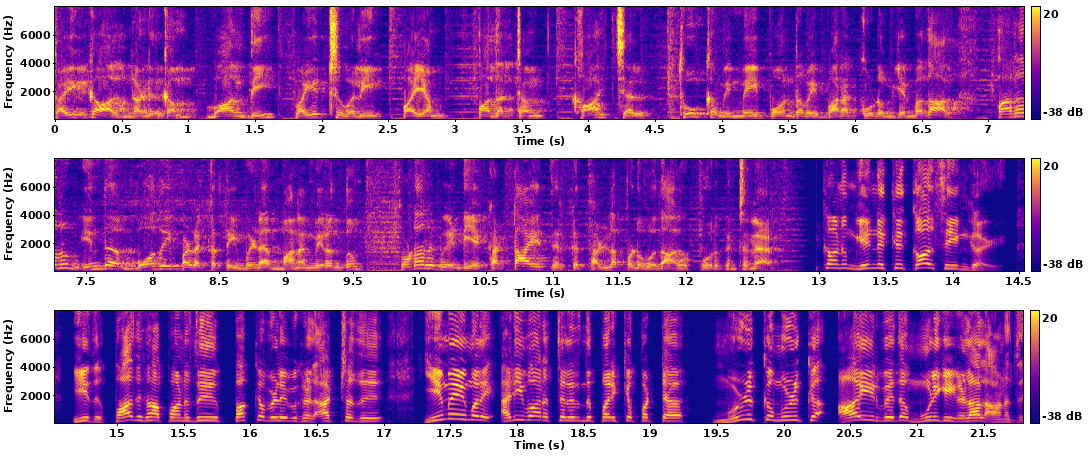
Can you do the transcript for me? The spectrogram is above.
கை கால் நடுக்கம் வாந்தி வயிற்று வலி பயம் பதட்டம் காய்ச்சல் தூக்கமின்மை போன்றவை வரக்கூடும் என்பதால் பலரும் இந்த போதை பழக்கத்தை விட மனமிருந்தும் தொடர வேண்டிய கட்டாயத்திற்கு தள்ளப்படுவதாக கூறுகின்றனர். காணும் எண்ணுக்கு கால் செய்யுங்கள். இது பாதுகாப்பானது பக்க விளைவுகள் அற்றது இமயமலை அடிவாரத்திலிருந்து பறிக்கப்பட்ட முழுக்க முழுக்க ஆயுர்வேத மூலிகைகளால் ஆனது.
